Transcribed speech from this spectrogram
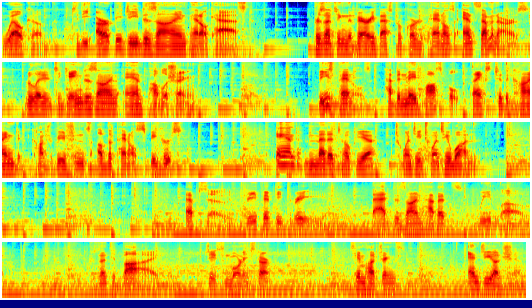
Welcome to the RPG Design Panelcast, presenting the very best recorded panels and seminars related to game design and publishing. These panels have been made possible thanks to the kind contributions of the panel speakers and Metatopia 2021. Episode 353 Bad Design Habits We Love. Presented by Jason Morningstar, Tim Hutchings, and Jeeyon Shim.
